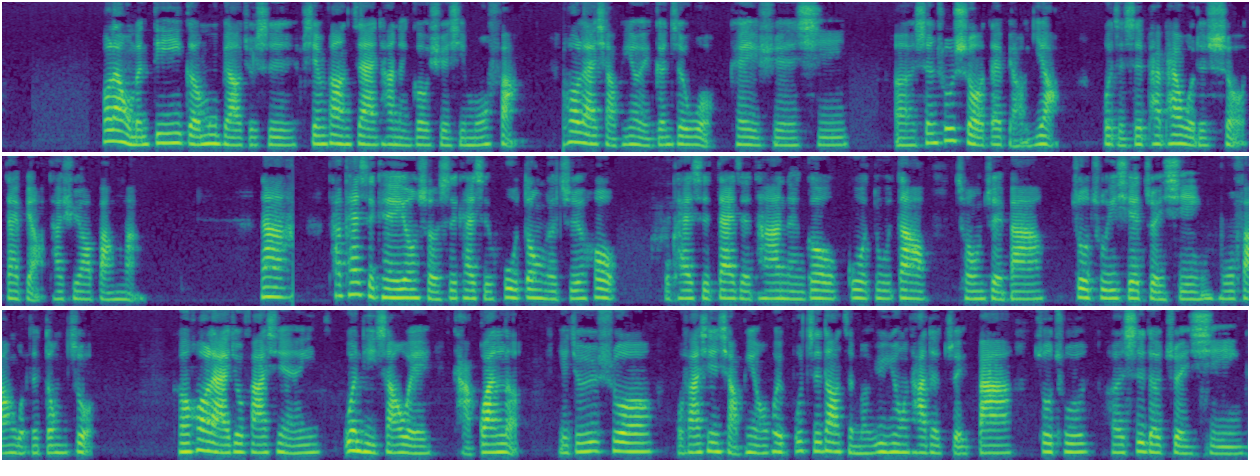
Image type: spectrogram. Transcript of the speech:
后来我们第一个目标就是先放在他能够学习模仿。后来小朋友也跟着我可以学习，呃，伸出手代表要，或者是拍拍我的手代表他需要帮忙。那他开始可以用手势开始互动了之后。我开始带着他，能够过渡到从嘴巴做出一些嘴型，模仿我的动作。可后来就发现问题稍微卡关了，也就是说，我发现小朋友会不知道怎么运用他的嘴巴做出合适的嘴型。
